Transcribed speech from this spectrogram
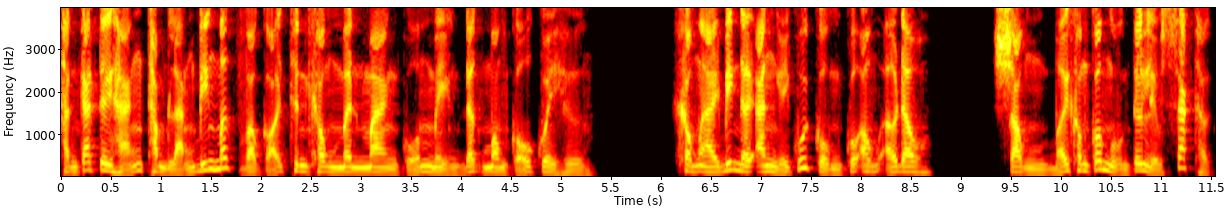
thành các tư hãng thầm lặng biến mất vào cõi thinh không mênh mang của miền đất Mông Cổ quê hương. Không ai biết nơi ăn nghỉ cuối cùng của ông ở đâu. Song bởi không có nguồn tư liệu xác thực,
